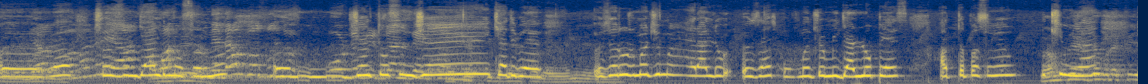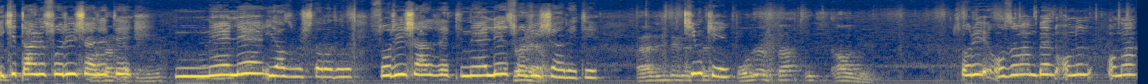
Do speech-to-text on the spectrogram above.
Ee, ve çözdüm geldim o sorunu. Ee, Cenk Tosun Cenk hadi be. Özer Urmacı mı? Herhalde Özer Urmacı Miguel Lopez. Attı pasını. Bu kim ya? İki tane soru işareti. NL yazmışlar adını. Soru işareti NL soru Şöyle. işareti. Elinde Kim ki? Oluyorsa hiç almıyor. Soru o zaman ben onun ona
